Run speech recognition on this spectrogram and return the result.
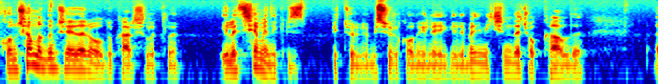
Konuşamadığım şeyler oldu karşılıklı. İletişemedik biz bir türlü bir sürü konuyla ilgili. Benim içimde çok kaldı. Ee,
